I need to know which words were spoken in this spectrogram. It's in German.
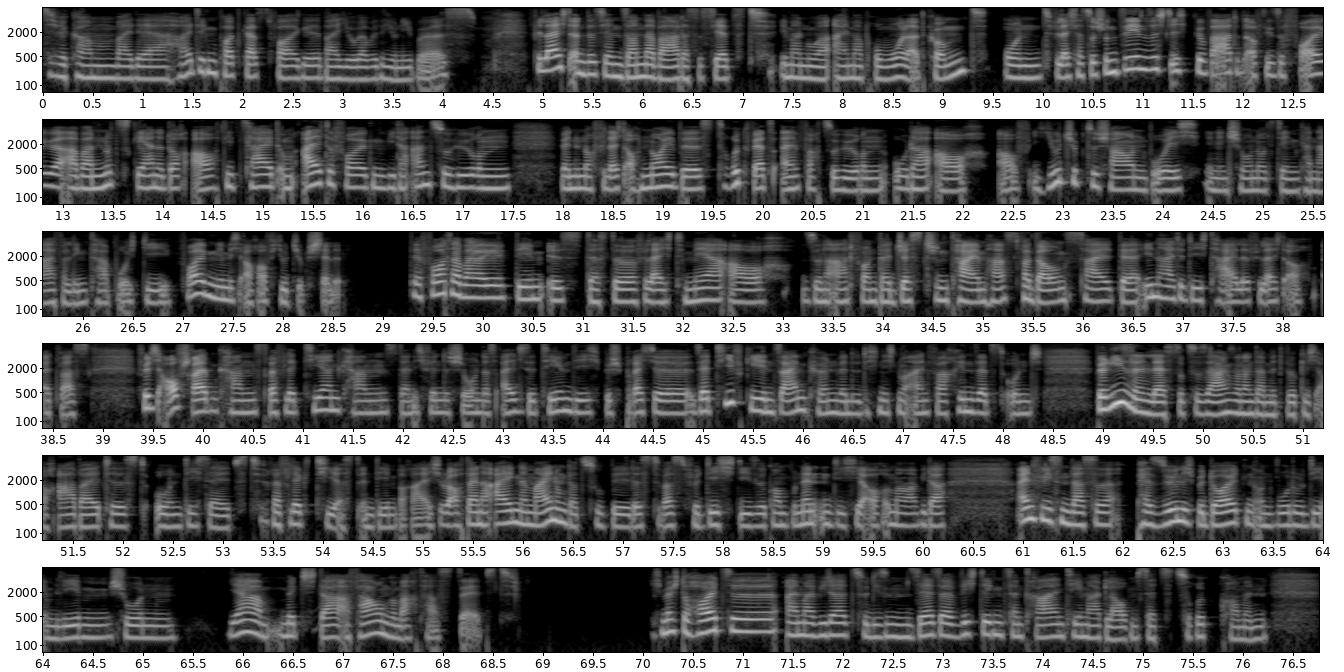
herzlich willkommen bei der heutigen Podcast-Folge bei Yoga with the Universe. Vielleicht ein bisschen sonderbar, dass es jetzt immer nur einmal pro Monat kommt. Und vielleicht hast du schon sehnsüchtig gewartet auf diese Folge, aber nutz gerne doch auch die Zeit, um alte Folgen wieder anzuhören, wenn du noch vielleicht auch neu bist, rückwärts einfach zu hören oder auch auf YouTube zu schauen, wo ich in den Shownotes den Kanal verlinkt habe, wo ich die Folgen nämlich auch auf YouTube stelle. Der Vorteil bei dem ist, dass du vielleicht mehr auch so eine Art von Digestion Time hast, Verdauungszeit der Inhalte, die ich teile, vielleicht auch etwas für dich aufschreiben kannst, reflektieren kannst, denn ich finde schon, dass all diese Themen, die ich bespreche, sehr tiefgehend sein können, wenn du dich nicht nur einfach hinsetzt und berieseln lässt sozusagen, sondern damit wirklich auch arbeitest und dich selbst reflektierst in dem Bereich oder auch deine eigene Meinung dazu bildest, was für dich diese Komponenten, die ich hier auch immer mal wieder einfließen lasse, persönlich bedeuten und wo du die im Leben schon, ja, mit da Erfahrung gemacht hast selbst. Ich möchte heute einmal wieder zu diesem sehr, sehr wichtigen, zentralen Thema Glaubenssätze zurückkommen.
